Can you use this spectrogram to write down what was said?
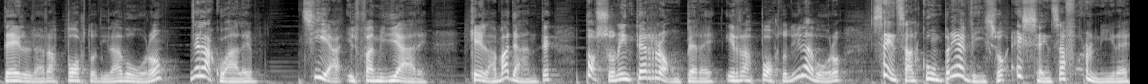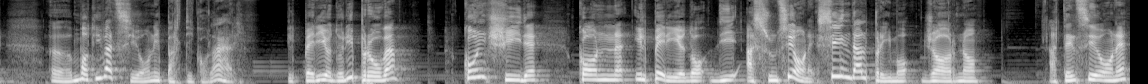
del rapporto di lavoro nella quale sia il familiare che la badante possono interrompere il rapporto di lavoro senza alcun preavviso e senza fornire eh, motivazioni particolari. Il periodo di prova coincide con il periodo di assunzione, sin dal primo giorno. Attenzione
